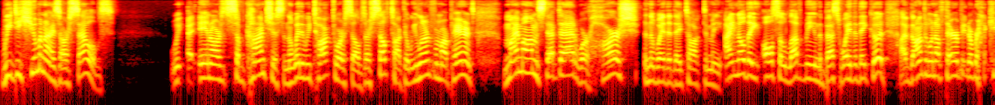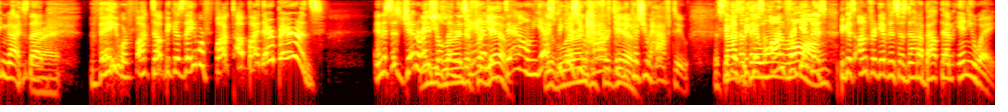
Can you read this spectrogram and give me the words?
We dehumanize ourselves. We, uh, in our subconscious and the way that we talk to ourselves, our self talk that we learn from our parents. My mom and stepdad were harsh in the way that they talked to me. I know they also loved me in the best way that they could. I've gone to enough therapy to recognize that Right. they were fucked up because they were fucked up by their parents. And it's this generational thing that's handed forgive. down. Yes, You've because you learned to have to, because you have to. It's not because that they weren't unforgiveness, wrong. because unforgiveness is not about them anyway.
